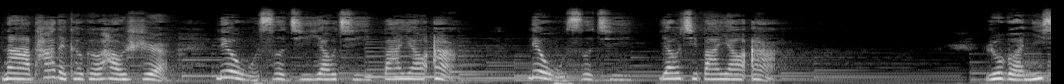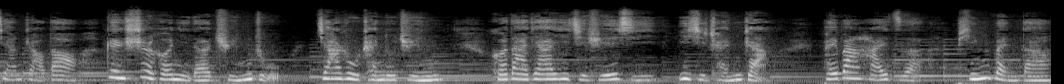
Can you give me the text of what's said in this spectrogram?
那他的 QQ 号是六五四七幺七八幺二六五四七幺七八幺二。如果你想找到更适合你的群主，加入晨读群，和大家一起学习，一起成长，陪伴孩子平稳的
